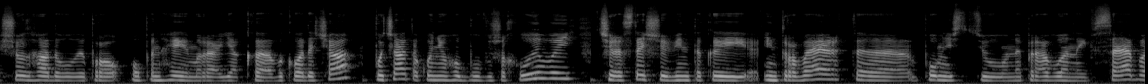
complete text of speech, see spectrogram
що згадували про Опенгеймера як викладача. Початок у нього був жахливий через те, що він такий інтроверт, е, повністю неправлений в себе.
